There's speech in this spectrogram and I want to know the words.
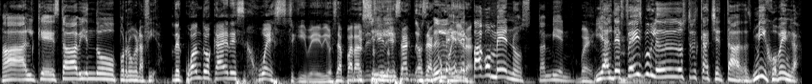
Al que estaba viendo pornografía. ¿De cuándo acá eres juez, Chiqui Baby? O sea, para Sí. decir exacto, o sea, le, le pago menos también. Bueno. Y al de Facebook le doy dos, tres cachetadas. Mijo, venga.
